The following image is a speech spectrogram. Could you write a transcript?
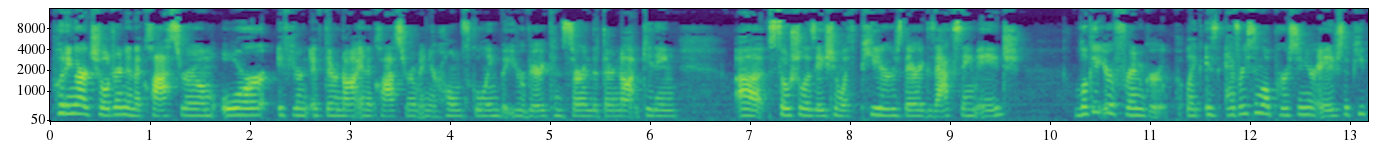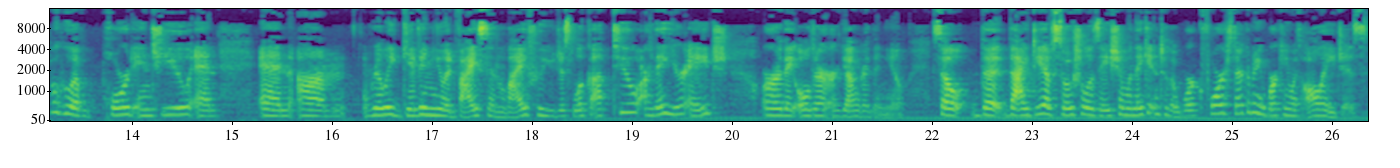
putting our children in a classroom or if you're if they're not in a classroom and you're homeschooling but you're very concerned that they're not getting uh, socialization with peers their exact same age look at your friend group. Like is every single person your age? The people who have poured into you and and um, really given you advice in life who you just look up to are they your age or are they older or younger than you so the the idea of socialization when they get into the workforce they're to be working with all ages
